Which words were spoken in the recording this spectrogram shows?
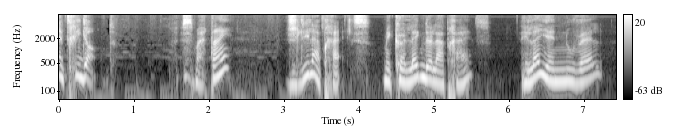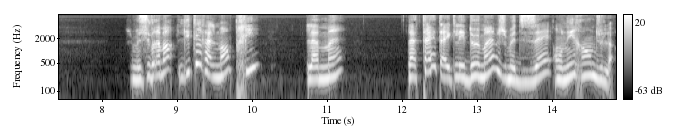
intrigantes ce matin, je lis la presse, mes collègues de la presse, et là, il y a une nouvelle. Je me suis vraiment, littéralement, pris la main, la tête avec les deux mains, je me disais, on est rendu là.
